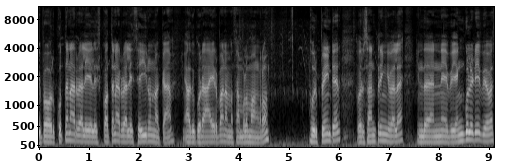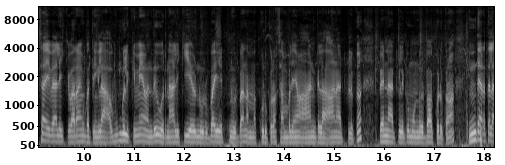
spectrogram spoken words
இப்போ ஒரு குத்தனார் வேலையில் கொத்தனார் வேலையை செய்கிறோம்னாக்கா அதுக்கு ஒரு ஆயிரரூபா நம்ம சம்பளம் வாங்குகிறோம் ஒரு பெயிண்டர் ஒரு சன்ட்ரிங் வேலை இந்த எங்களுடைய விவசாய வேலைக்கு வராங்க பார்த்தீங்களா அவங்களுக்குமே வந்து ஒரு நாளைக்கு எழுநூறுபா எட்நூறுபா நம்ம கொடுக்குறோம். சம்பளம் ஆண்கள் ஆண் ஆட்களுக்கும் பெண் ஆட்களுக்கும் முந்நூறுபா கொடுக்குறோம். இந்த இடத்துல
